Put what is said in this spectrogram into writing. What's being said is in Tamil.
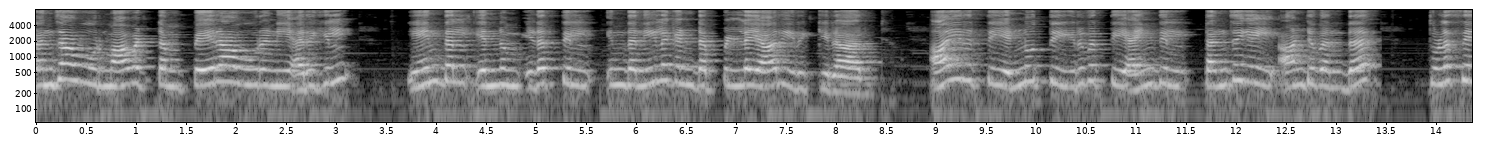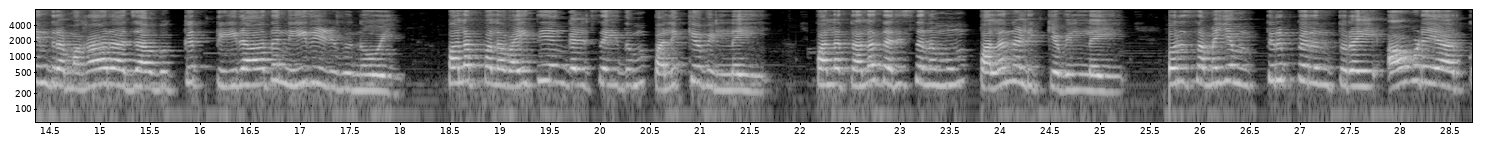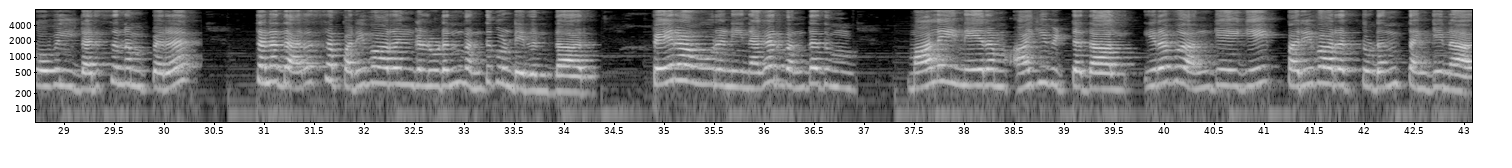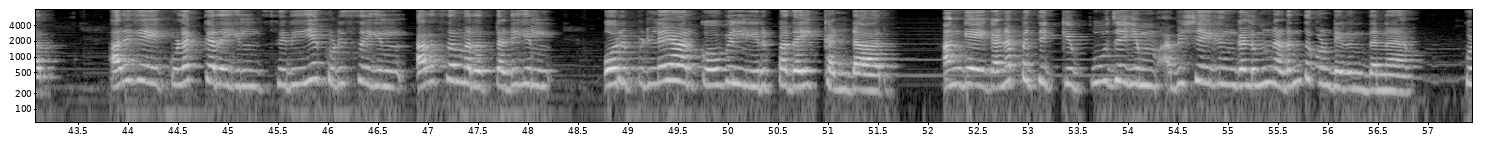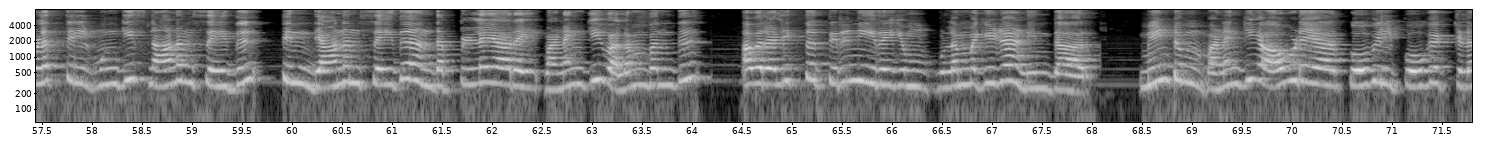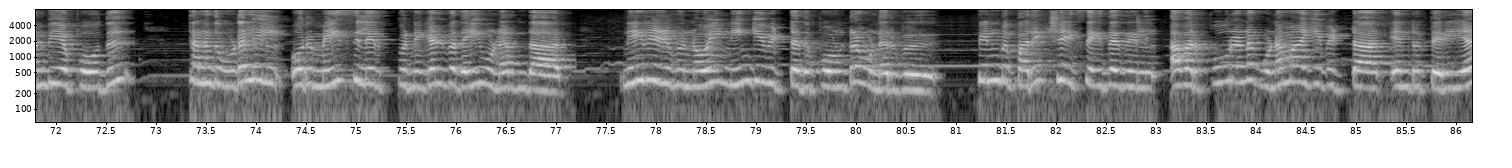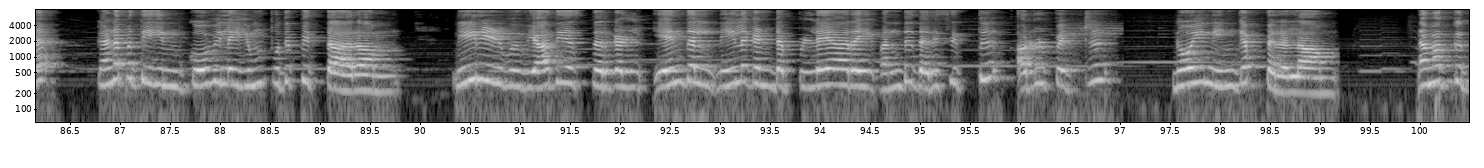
தஞ்சாவூர் மாவட்டம் பேராவூரணி அருகில் ஏந்தல் என்னும் இடத்தில் இந்த நீலகண்ட பிள்ளையார் இருக்கிறார். ஆயிரத்தி எண்ணூத்தி இருபத்தி ஐந்தில் தஞ்சையை ஆண்டு வந்த துளசேந்திர மகாராஜாவுக்கு தீராத நீரிழிவு நோய். பல பல வைத்தியங்கள் செய்தும் பலிக்கவில்லை. பல தல தரிசனமும் பலனளிக்கவில்லை. ஒரு சமயம் திருப்பெருந்துறை ஆவுடையார் கோவில் தரிசனம் பெற தனது அரச பரிவாரங்களுடன் வந்து கொண்டிருந்தார். பேராவூரணி நகர் வந்ததும் மாலை நேரம் ஆகிவிட்டதால் இரவு அங்கேயே பரிவாரத்துடன் தங்கினார். அருகே குளக்கரையில் சிறிய குடிசையில் அரச மரத்தடியில் ஒரு பிள்ளையார் கோவில் இருப்பதை கண்டார். அங்கே கணபதிக்கு பூஜையும் அபிஷேகங்களும் நடந்து கொண்டிருந்தன. குளத்தில் முங்கி ஸ்நானம் செய்து பின் தியானம் செய்து அந்த பிள்ளையாரை வணங்கி வலம் வந்து அவர் அளித்த திருநீரையும் உளமகிழ அணிந்தார். மீண்டும் வணங்கி ஆவுடையார் கோவில் போக கிளம்பிய போது தனது உடலில் ஒரு மெய்சிலிர்ப்பு நிகழ்வதை உணர்ந்தார். நீரிழிவு நோய் நீங்கிவிட்டது போன்ற உணர்வு. பின்பு பரீட்சை செய்ததில் அவர் பூரண குணமாகிவிட்டார் என்று தெரிய கணபதியின் கோவிலையும் புதுப்பித்தாராம். நீரிழிவு வியாதியஸ்தர்கள் ஏந்தல் நீலகண்ட பிள்ளையாரை வந்து தரிசித்து அருள் பெற்று நோய் நீங்கப் பெறலாம். நமக்கு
